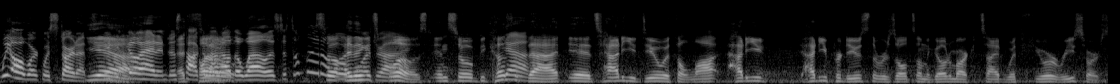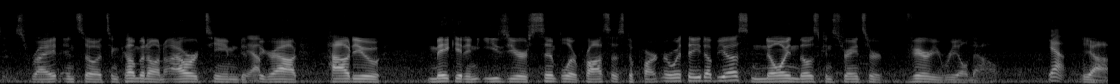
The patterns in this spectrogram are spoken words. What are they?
we all work with startups. We can Yeah. go ahead and just That's talk about how the well is just a little so I think more it's dry. closed, and so because Yeah. of that, it's how do you deal with a lot? How do you how do you produce the results on the go-to-market side with fewer resources, right? And so it's incumbent on our team to Yep. figure out how to make it an easier, simpler process to partner with AWS, knowing those constraints are very real now. Yeah. Yeah.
